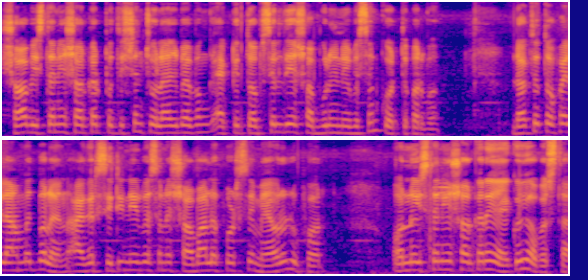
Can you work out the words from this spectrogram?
সব স্থানীয় সরকার প্রতিষ্ঠান চলে আসবে এবং একটি তফসিল দিয়ে সবগুলো নির্বাচন করতে পারব। ডক্টর তোফাইল আহমেদ বলেন, আগের সিটি নির্বাচনে সব আলো পড়ছে মেয়রের উপর, অন্য স্থানীয় সরকারে একই অবস্থা।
